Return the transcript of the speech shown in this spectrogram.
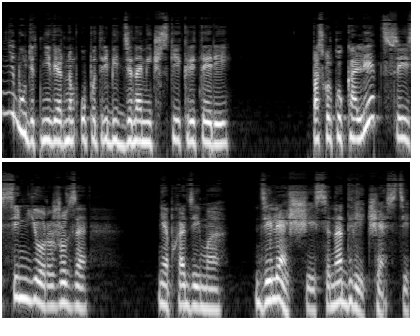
не будет неверным употребить динамические критерии, поскольку коллекции сеньора Жозе необходимо делящиеся на две части,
